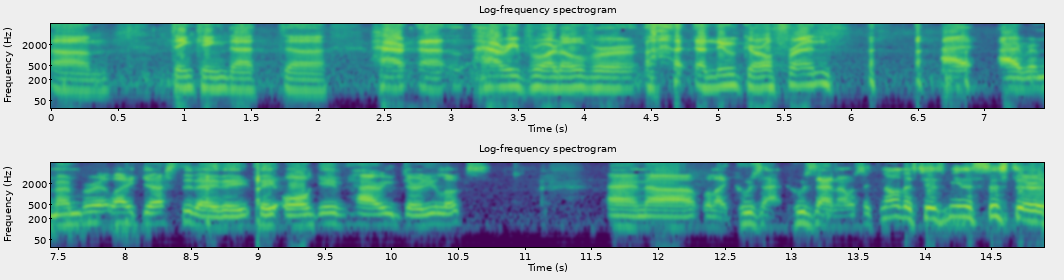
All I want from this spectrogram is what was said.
um, thinking that uh, Har- uh, Harry brought over a new girlfriend. I, I remember it like yesterday. They they all gave Harry dirty looks, and uh, were like, "Who's that? Who's that?" And I was like, "No, that's Yasmina's sister."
